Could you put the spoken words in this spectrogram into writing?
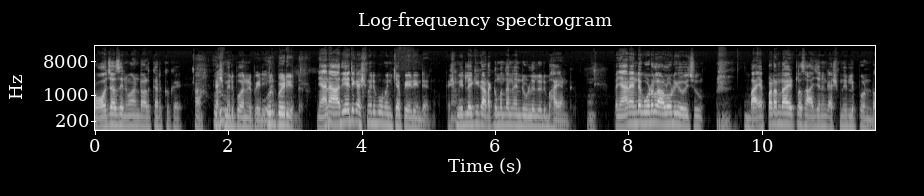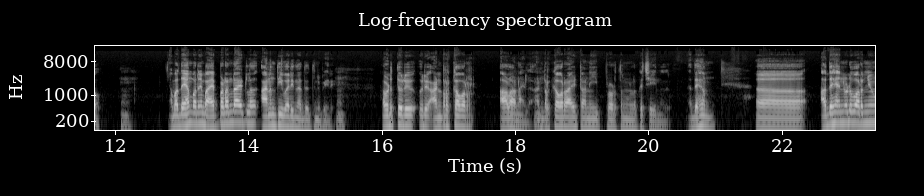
റോജ സിനിമ കണ്ട ആൾക്കാർക്കൊക്കെ കാശ്മീർ പോകാനൊരു പേടി ഒരു പേടിയുണ്ട്. ഞാൻ ആദ്യമായിട്ട് കാശ്മീർ പോകുമ്പോൾ എനിക്ക് ആ പേടി ഉണ്ടായിരുന്നു കാശ്മീരിലേക്ക് കടക്കുമ്പോൾ തന്നെ എന്റെ ഉള്ളിൽ ഒരു ഭയമുണ്ട്. അപ്പം ഞാൻ എന്റെ കൂടെയുള്ള ആളോട് ചോദിച്ചു ഭയപ്പെടേണ്ടതായിട്ടുള്ള സാഹചര്യം കാശ്മീരിൽ ഇപ്പോൾ ഉണ്ടോ? അപ്പം അപ്പോൾ അദ്ദേഹം പറഞ്ഞു ഭയപ്പെടേണ്ടതായിട്ടുള്ള ആനന്ദ് തിവാരി എന്ന അദ്ദേഹത്തിന്റെ പേര്. അവിടുത്തെ ഒരു ഒരു അണ്ടർ കവർ ആളാണ് അയാൾ. അണ്ടർ കവറായിട്ടാണ് ഈ പ്രവർത്തനങ്ങളൊക്കെ ചെയ്യുന്നത്. അദ്ദേഹം അദ്ദേഹം എന്നോട് പറഞ്ഞു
